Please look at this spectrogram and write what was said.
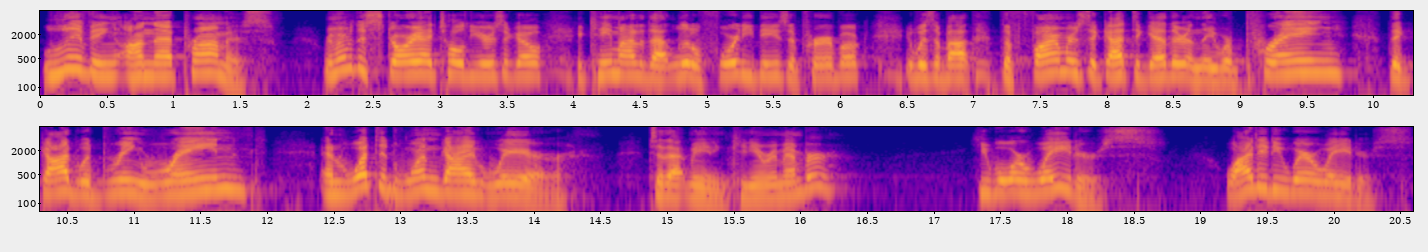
living on that promise. Remember the story I told years ago? It came out of that little 40 days of prayer book. It was about the farmers that got together and they were praying that God would bring rain. And what did one guy wear to that meeting? Can you remember? He wore waders. Why did he wear waders?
